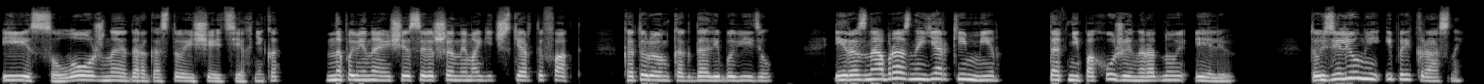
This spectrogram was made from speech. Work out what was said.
И сложная дорогостоящая техника, напоминающая совершенный магический артефакт, который он когда-либо видел, и разнообразный яркий мир, так не похожий на родную Элию то зеленый и прекрасный,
